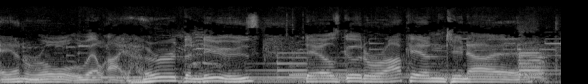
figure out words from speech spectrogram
and roll. Well, I heard the news. Dale's good rockin' tonight.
